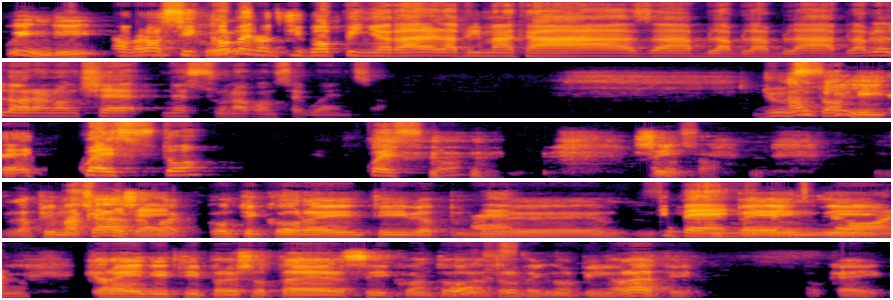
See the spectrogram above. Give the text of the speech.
Quindi, no, però siccome non si può pignorare la prima casa, bla bla bla, bla, bla allora non c'è nessuna conseguenza. Giusto? È questo? Questo? sì. So. La prima ma casa, ma conti correnti, eh, eh, stipendi, crediti presso terzi, quanto Uff. altro vengono pignorati. Ok?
